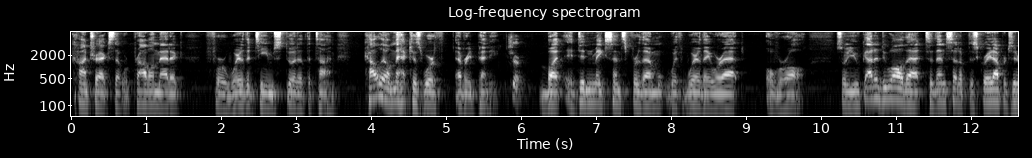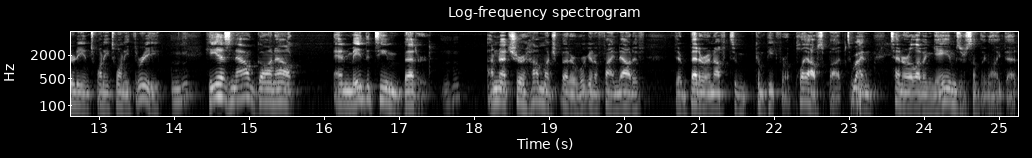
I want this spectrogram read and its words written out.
contracts that were problematic for where the team stood at the time. Khalil Mack is worth every penny Sure. but it didn't make sense for them with where they were at overall. So you've got to do all that to then set up this great opportunity in 2023. Mm-hmm. He has now gone out and made the team better. Mm-hmm. I'm not sure how much better. We're going to find out if they're better enough to compete for a playoff spot to Right. win 10 or 11 games or something like that.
